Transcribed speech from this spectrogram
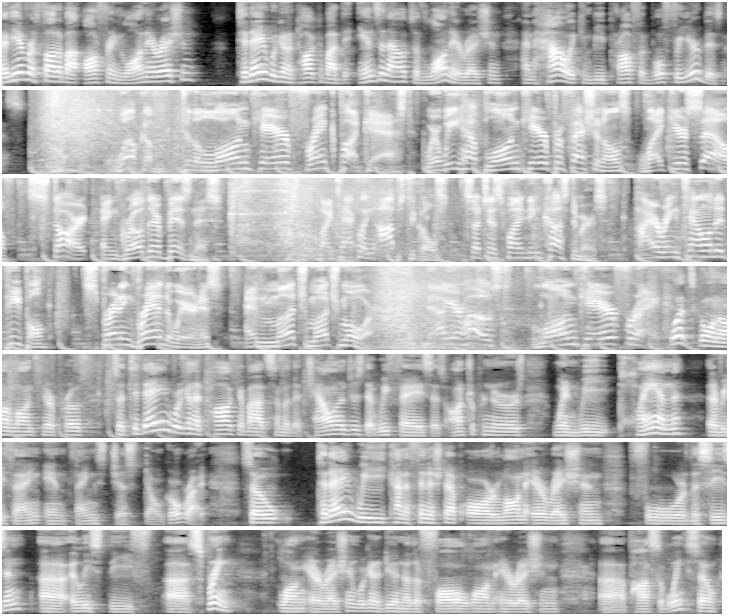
Have you ever thought about offering lawn aeration? Today we're going to talk about the ins and outs of lawn aeration and how it can be profitable for your business. Welcome to the Lawn Care Frank podcast, where we help lawn care professionals like yourself start and grow their business by tackling obstacles such as finding customers, hiring talented people, spreading brand awareness, and much, much more. Now, your host, Lawn Care Frank. What's going on, lawn care pros? So, today we're going to talk about some of the challenges that we face as entrepreneurs when we plan everything and things just don't go right. So, Today we kind of finished up our lawn aeration for the season, uh, at least the uh, spring lawn aeration. We're going to do another fall lawn aeration uh, possibly. So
